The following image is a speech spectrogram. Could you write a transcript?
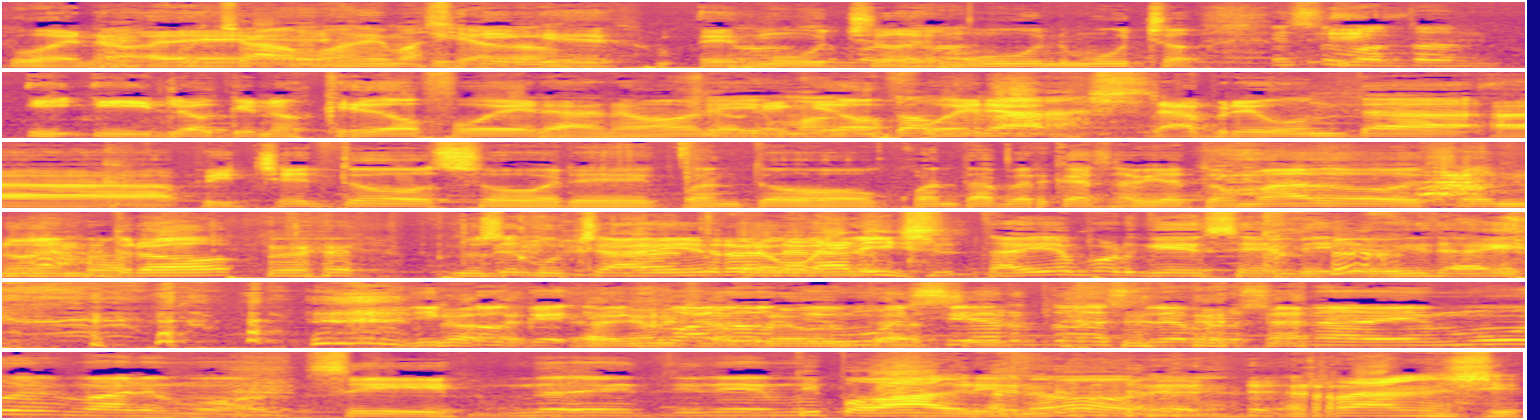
Bueno, Escuchábamos eh, demasiado. Es, es mucho, es muy, mucho. Es un montón. Y, y lo que nos quedó fuera, ¿no? Sí, lo que quedó fuera, más. la pregunta a Pichetto sobre cuánto cuánta perca se había tomado, eso no entró, no se escuchaba No bien, entró pero en la bueno, nariz. está bien porque es el... Dijo, No, que, dijo algo que es muy sí. cierto, es una persona de muy mal humor. Sí. No, eh, tiene Tipo agrio, ¿no? Eh, Rancio.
